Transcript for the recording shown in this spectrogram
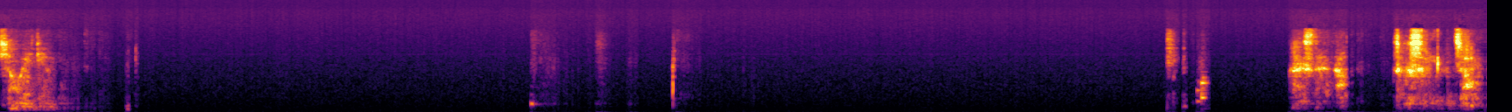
稍微一点。time.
